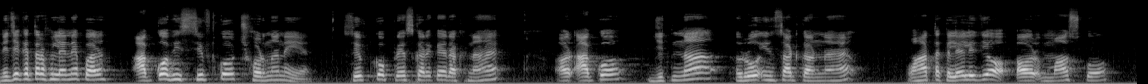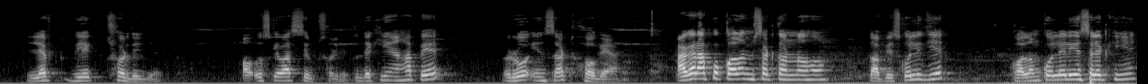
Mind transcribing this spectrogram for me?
नीचे की तरफ़ लेने पर आपको अभी शिफ्ट को छोड़ना नहीं है। शिफ्ट को प्रेस करके रखना है और आपको जितना रो इंसर्ट करना है, वहाँ तक ले लीजिए और माउस को लेफ़्ट क्लिक छोड़ दीजिए और उसके बाद शिफ्ट छोड़िए। तो देखिए यहाँ पे रो इंसर्ट हो गया। अगर आपको कॉलम इंसर्ट करना हो तो आप इसको लीजिए। कॉलम को ले लिए सेलेक्ट किए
